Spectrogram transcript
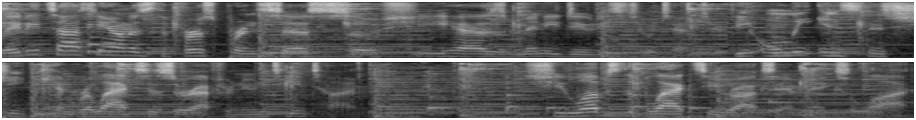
Lady Tatiana is the first princess, so she has many duties to attend to. The only instance she can relax is her afternoon tea time. She loves the black tea Roxanne makes a lot.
